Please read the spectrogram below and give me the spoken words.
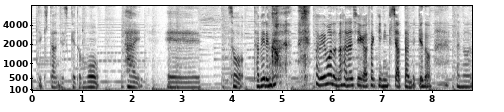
ってきたんですけどもはい。えー、そう食べる 食べ物の話が先に来ちゃったんだけどあの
